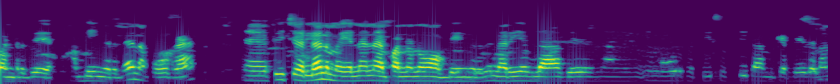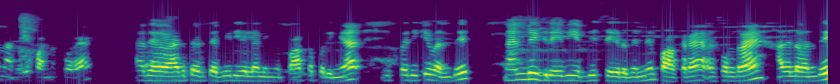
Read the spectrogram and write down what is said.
பண்ணுறது அப்படிங்கிறத நான் போடுறேன். ஃப்யூச்சரில் நம்ம என்னென்ன பண்ணணும் அப்படிங்கிறது நிறைய விளாகு எங்கள் ஊரை பற்றி சுற்றி காமிக்கிறது இதெல்லாம் நிறைய பண்ண போகிறேன் அதை அடுத்தடுத்த வீடியோவில் நீங்கள் பார்க்க போகிறீங்க இப்போதைக்கு வந்து நண்டு கிரேவி எப்படி செய்கிறதுன்னு பார்க்குறேன் சொல்கிறேன் அதில் வந்து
